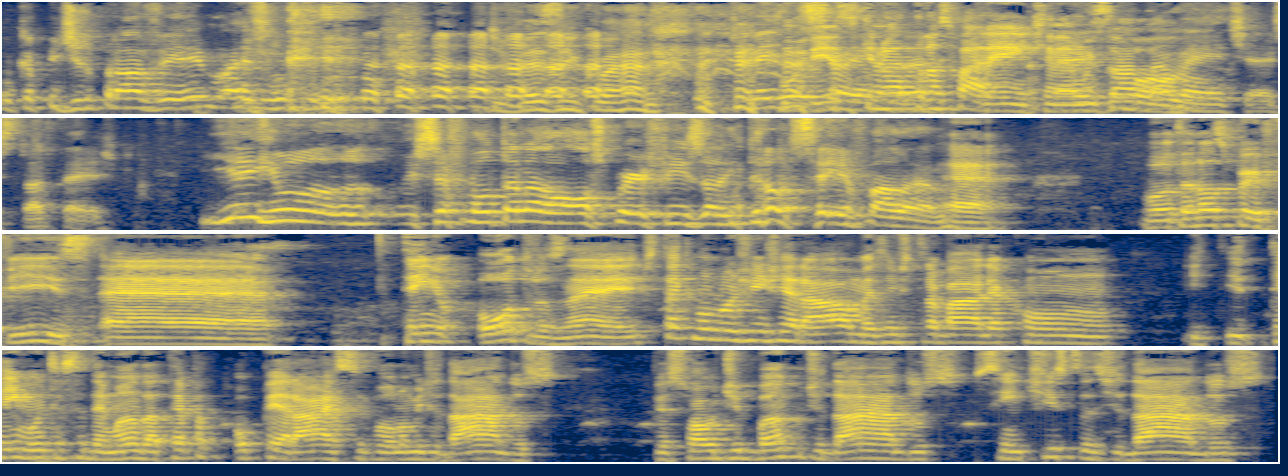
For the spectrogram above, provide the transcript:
nunca pedido para ver, mas De vez em quando. Vez Por isso que não é transparente, né? É, Muito exatamente, bom. é estratégico. E aí, o, você voltando aos perfis ali, então, você ia falando. É. Voltando aos perfis, é, tem outros, né? De tecnologia em geral, mas a gente trabalha com. E, e tem muito essa demanda até para operar esse volume de dados. Pessoal de banco de dados, cientistas de dados,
